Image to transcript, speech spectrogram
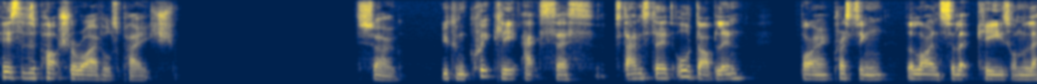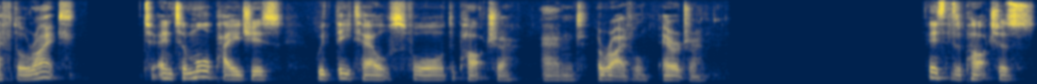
Here's the departure arrivals page. So you can quickly access Stansted or Dublin by pressing the line select keys on the left or right to enter more pages with details for departure and arrival aerodrome. Here's the departures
